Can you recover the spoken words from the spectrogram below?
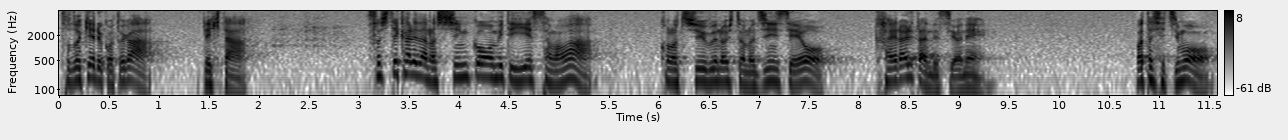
届けることができた。そして彼らの信仰を見てイエス様はこの中部の人の人生を変えられたんですよね。私たちも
